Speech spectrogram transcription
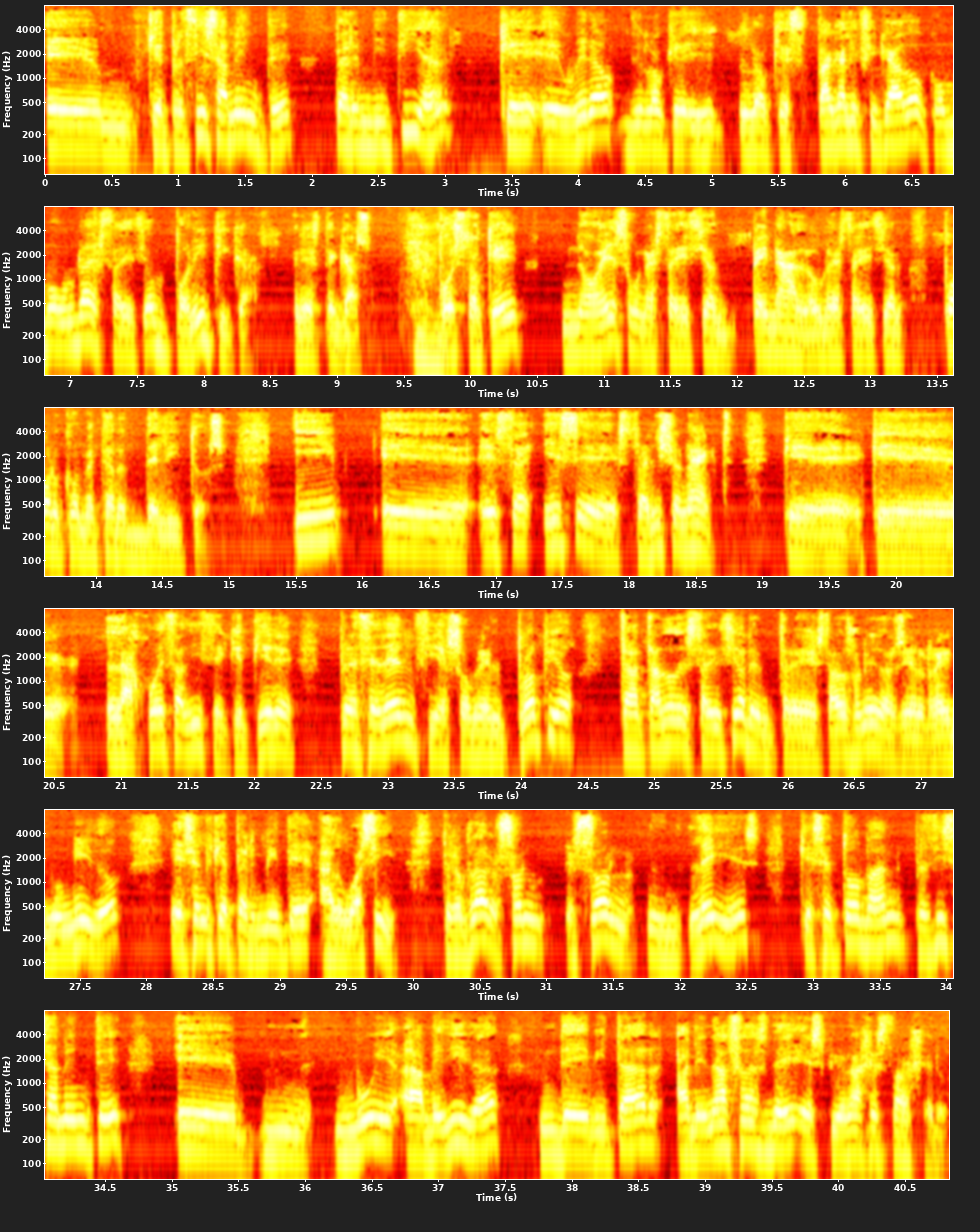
eh, que precisamente permitía que eh, hubiera lo que lo que está calificado como una extradición política en este caso, puesto que no es una extradición penal o una extradición por cometer delitos. Y eh, ese, ese Extradition Act que, que la jueza dice que tiene precedencia sobre el propio tratado de extradición entre Estados Unidos y el Reino Unido es el que permite algo así. Pero claro, son, son leyes que se toman precisamente eh, mm, muy a medida de evitar amenazas de espionaje extranjero.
